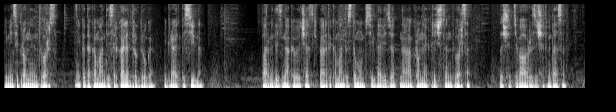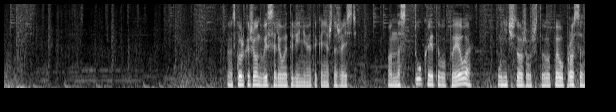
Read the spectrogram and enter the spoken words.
иметь огромный нетворс. И когда команды зеркалят друг друга, играют пассивно, Пармит одинаковые участки карты, команда с Думом всегда ведет на огромное количество нетворса за счет Девауры, за счет Медаса. Насколько же он высолил эту линию, это, конечно, жесть. Он настолько этого ПЛа уничтожил, что ПЛ просто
